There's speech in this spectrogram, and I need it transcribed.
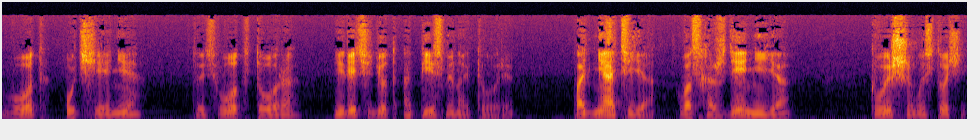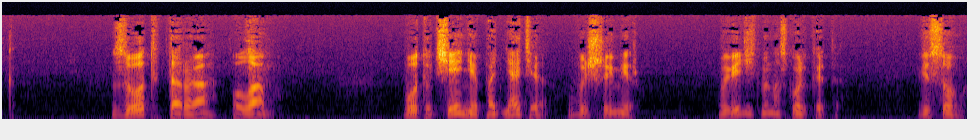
Вот учение, то есть вот Тора, и речь идет о письменной Торе, поднятия, восхождения к высшим источникам. Зод Тара Олам. Вот учение поднятия в высший мир. Вы видите, насколько это весомо,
